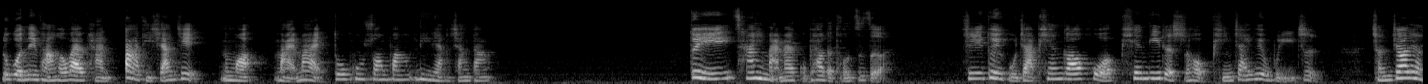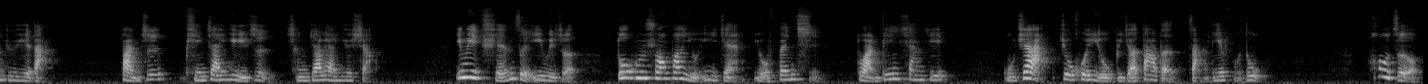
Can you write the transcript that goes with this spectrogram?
如果内盘和外盘大体相近，那么买卖多空双方力量相当。对于参与买卖股票的投资者，其对股价偏高或偏低的时候，评价越不一致，成交量就越大；反之，评价越一致，成交量越小。因为前者意味着多空双方有意见、有分歧，短兵相接。股价就会有比较大的涨跌幅度，后者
